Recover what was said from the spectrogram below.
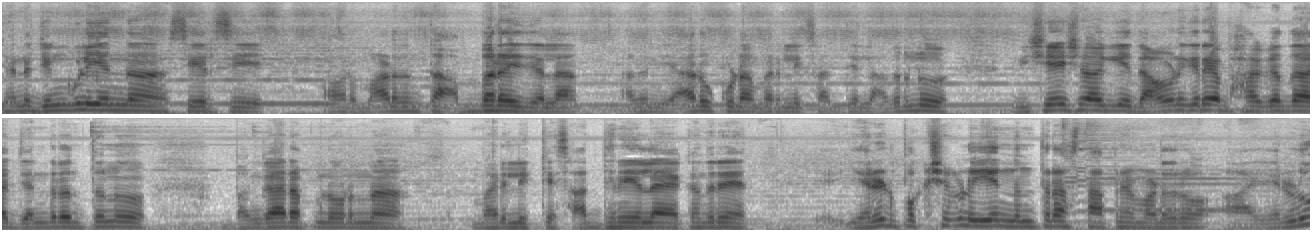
ಜನಜಂಗುಳಿಯನ್ನು ಸೇರಿಸಿ ಅವ್ರು ಮಾಡಿದಂಥ ಅಬ್ಬರ ಇದೆಯಲ್ಲ, ಅದನ್ನು ಯಾರೂ ಕೂಡ ಮರೀಲಿಕ್ಕೆ ಸಾಧ್ಯ ಇಲ್ಲ. ಅದರಲ್ಲೂ ವಿಶೇಷವಾಗಿ ದಾವಣಗೆರೆ ಭಾಗದ ಜನರಂತೂ ಬಂಗಾರಪ್ಪನವ್ರನ್ನ ಮರೀಲಿಕ್ಕೆ ಸಾಧ್ಯನೇ ಇಲ್ಲ. ಯಾಕಂದರೆ ಎರಡು ಪಕ್ಷಗಳು ಏನು ನಂತರ ಸ್ಥಾಪನೆ ಮಾಡಿದ್ರು, ಆ ಎರಡೂ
